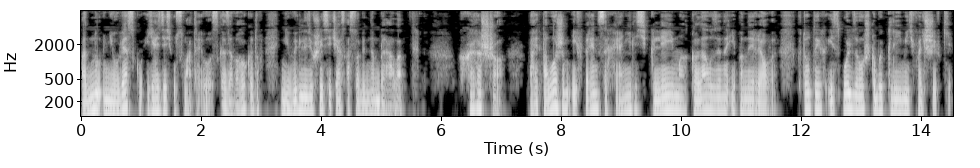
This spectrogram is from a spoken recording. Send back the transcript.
одну неувязку я здесь усматриваю», — сказал Рокотов, не выглядевший сейчас особенно браво. «Хорошо. Предположим, и впрямь сохранились клейма Клаузена и Панырева. Кто-то их использовал, чтобы клеймить фальшивки.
